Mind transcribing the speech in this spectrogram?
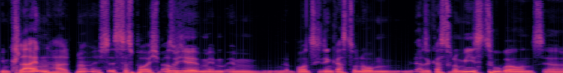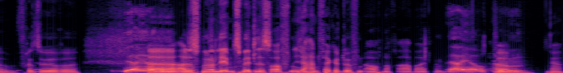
im Kleinen halt, ne? Ist, ist das bei euch, also hier im, im, im bei uns den Gastronomen, also Gastronomie ist zu bei uns, ja, Friseure, ja, ja, äh, genau. alles nur Lebensmittel ist offen, die Handwerker dürfen auch noch arbeiten. Ja, ja, okay. Ähm, ja.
